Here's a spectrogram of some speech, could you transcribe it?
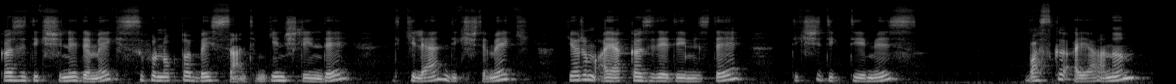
Gazi dikişi ne demek? 0.5 santim genişliğinde dikilen dikiş demek. Yarım ayak gazi dediğimizde dikişi diktiğimiz baskı ayağının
